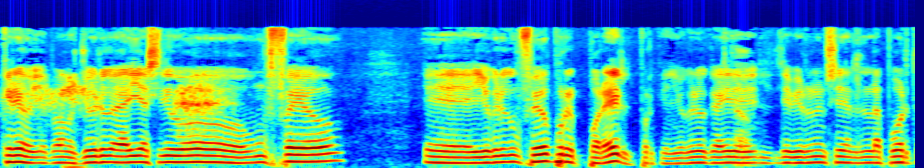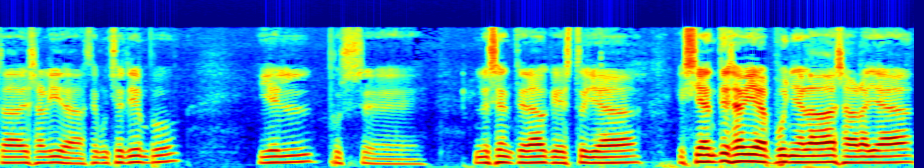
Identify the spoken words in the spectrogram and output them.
Creo, vamos, yo creo que ahí ha sido un feo, eh, yo creo que un feo por, por él, porque yo creo que ahí de- debieron enseñarle la puerta de salida hace mucho tiempo y él, pues, eh, no se ha enterado que esto ya, que si antes había puñaladas, ahora ya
